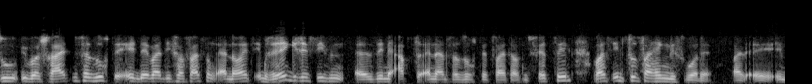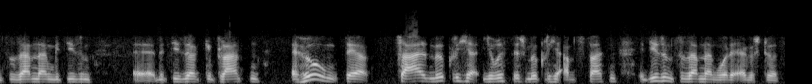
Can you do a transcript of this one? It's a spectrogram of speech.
zu überschreiten versuchte, indem er die Verfassung erneut im regressiven äh, Sinne abzuändern versuchte 2014, was ihm zu Verhängnis wurde, weil äh, im Zusammenhang mit diesem äh, mit dieser geplanten Erhöhung der Zahl möglicher juristisch möglicher Amtszeiten in diesem Zusammenhang wurde er gestürzt.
